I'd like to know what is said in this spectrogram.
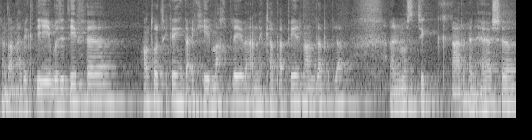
En dan heb ik die positieve antwoord gekregen dat ik hier mag blijven en ik heb papieren en bla bla bla. En moest ik naar een huisje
